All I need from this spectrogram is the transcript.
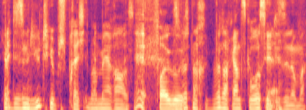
Ich habe diesen YouTube-Sprech immer mehr raus. Voll Das gut. wird noch, wird noch ganz groß hier, diese Nummer.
